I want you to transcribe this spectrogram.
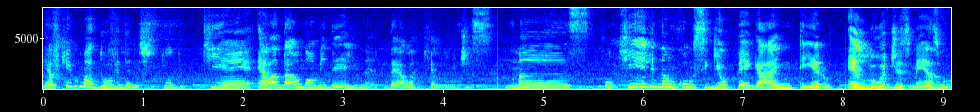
Eu fiquei com uma dúvida nisso tudo, que é ela dá o nome dele, né, dela, que é Ludis, mas o que ele não conseguiu pegar inteiro é Ludis mesmo?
